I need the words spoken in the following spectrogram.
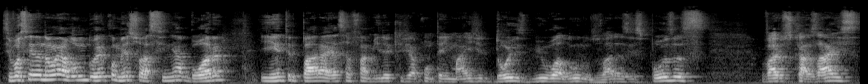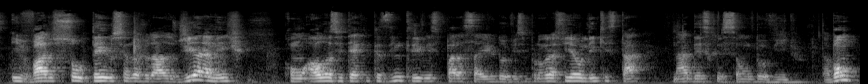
Se você ainda não é aluno do Recomeço, assine agora e entre para essa família que já contém mais de 2 mil alunos, várias esposas, vários casais e vários solteiros sendo ajudados diariamente com aulas e técnicas incríveis para sair do vício em pornografia. O link está na descrição do vídeo, tá bom?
